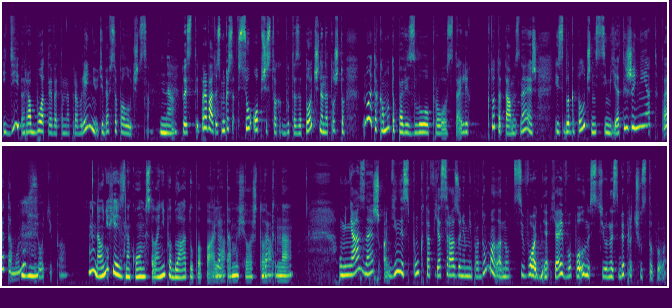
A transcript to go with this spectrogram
иди работай в этом направлении, у тебя все получится. Да. То есть ты права. То есть, мне кажется, все общество как будто заточено на то, что ну это кому-то повезло просто, или кто-то там, знаешь, из благополучной семьи, а ты же нет, поэтому ну угу. все типа. Ну да, у них есть знакомства, они по блату попали, да. там еще что-то, да. да. У меня, знаешь, один из пунктов, я сразу о нем не подумала, но сегодня я его полностью на себе прочувствовала.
